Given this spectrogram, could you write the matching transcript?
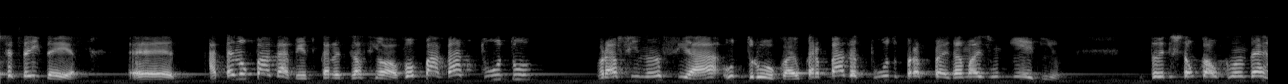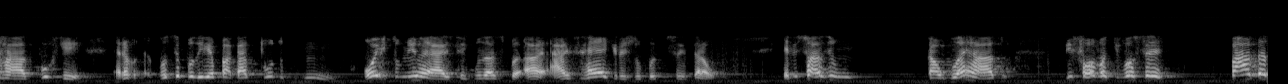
Você ter ideia, é, até no pagamento, o cara diz assim, ó, vou pagar tudo para financiar o troco. Aí o cara paga tudo para pegar mais um dinheirinho. Então eles estão calculando errado. Por quê? Era, você poderia pagar tudo com 8 mil reais, segundo as, as regras do Banco Central. Eles fazem um cálculo errado, de forma que você paga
